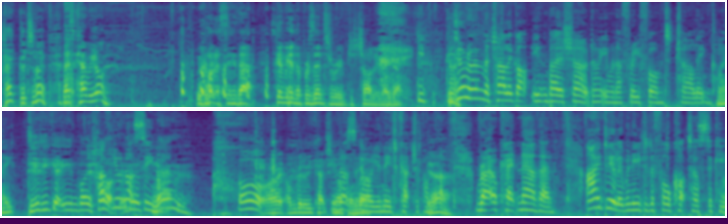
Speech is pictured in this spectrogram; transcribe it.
Okay, good to know. Let's carry on. We've got to see that. It's going to be in the presenter room, just Charlie laid out. You, you do remember Charlie got eaten by a shark, don't you, when I free-formed Charlie and Clay? Did he get eaten by a shark? Have you not seen no. that? Oh, all right. I'm going to be catching You're up on oh, that. oh, you need to catch up on Yeah. that. Right, okay, now then. Ideally, we needed a full cocktail stick each,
